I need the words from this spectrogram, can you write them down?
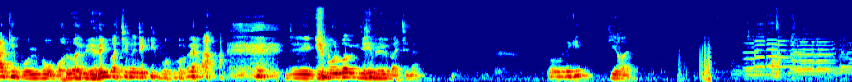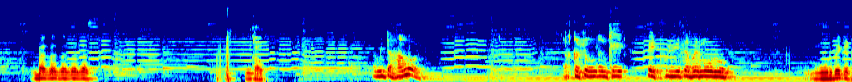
আর কি বলব? বলো আমি ভেবেই পাচ্ছি না যে কি বলব। যে কি বলব আমি নিজেই ভেবে পাচ্ছি না। তো দেখি কি হয়। বাস বাস বাস বাস বাস গাও। আমি তো হাঙর। আকাশ সন্তান খেয়ে পেট ফুলিয়ে তারপরে মরবো। মরবে কেন?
